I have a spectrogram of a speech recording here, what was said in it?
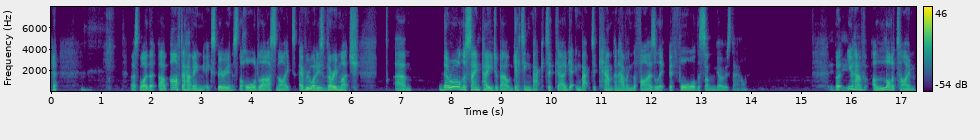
that's why that um, after having experienced the horde last night, everyone is very much. Um, they're all on the same page about getting back to uh, getting back to camp and having the fires lit before the sun goes down. But you have a lot of time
